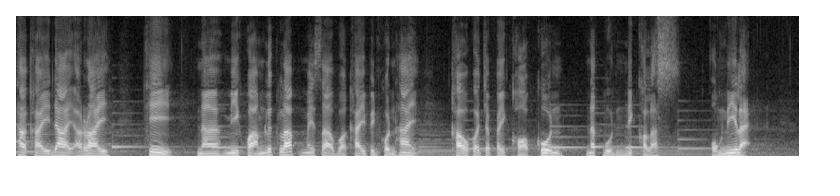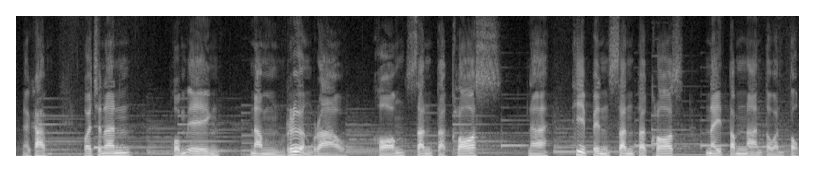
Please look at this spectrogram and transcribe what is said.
ถ้าใครได้อะไรที่นะมีความลึกลับไม่ทราบว่าใครเป็นคนให้ เขาก็จะไปขอบคุณนักบุญนิโคลัส องค์นี้แหละนะครับ เพราะฉะนั้นผมเองนำเรื่องราวของซันตาคลอสนะที่เป็นซันตาคลอสในตำนานตะวันตก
